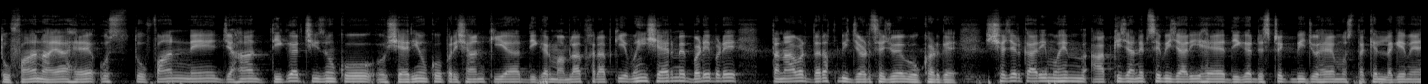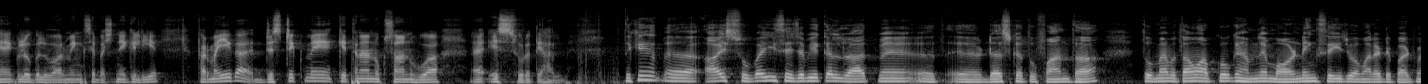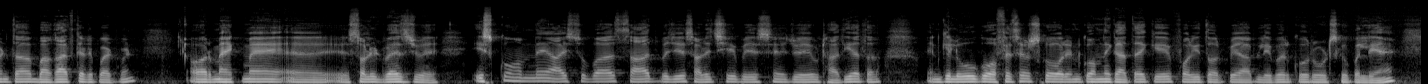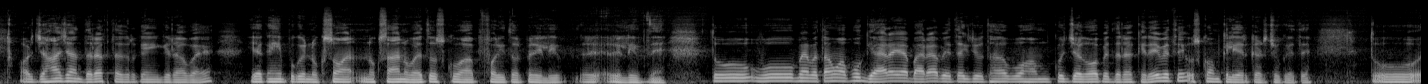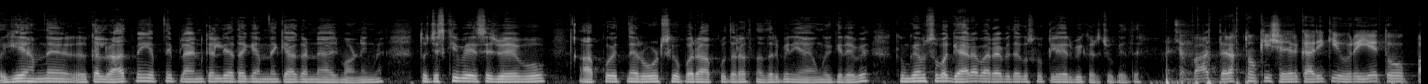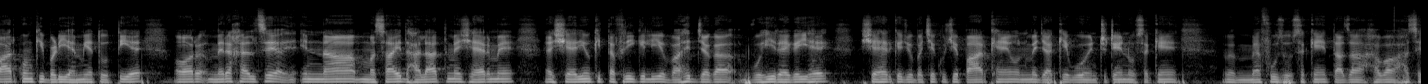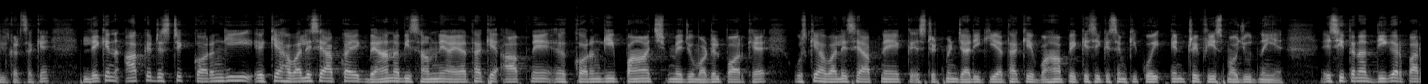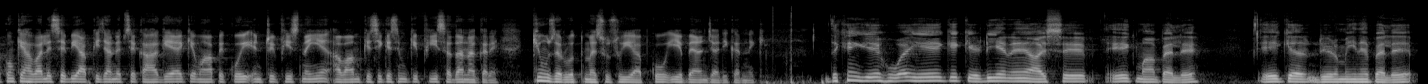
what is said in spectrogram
طوفان آیا ہے، اس طوفان نے جہاں دیگر چیزوں کو، شہریوں کو پریشان کیا، دیگر معاملات خراب کیے، وہیں شہر میں بڑے بڑے تناور درخت بھی جڑ سے جو ہے وہ اکھڑ گئے۔ شجر کاری مہم آپ کی جانب سے بھی جاری ہے، دیگر ڈسٹرکٹ بھی جو ہے مستقل لگے ہوئے ہیں گلوبل وارمنگ سے بچنے کے لیے۔ فرمائیے گا ڈسٹرکٹ میں کتنا نقصان ہوا اس صورتحال میں؟ دیکھیں آج صبح ہی سے جب یہ کل رات میں ڈسٹ کا طوفان تھا تو میں بتاؤں آپ کو کہ ہم نے مارننگ سے ہی جو ہمارا ڈپارٹمنٹ تھا، باغات کا ڈپارٹمنٹ اور محکمہ سالڈ ویسٹ جو ہے، اس کو ہم نے آج صبح سات بجے، ساڑھے چھ بجے سے جو ہے اٹھا دیا تھا ان کے لوگوں کو آفیسرس کو اور ان کو ہم نے کہا تھا کہ فوری طور پہ آپ لیبر کو روڈس کے اوپر لے آئیں اور جہاں جہاں درخت اگر کہیں گرا ہوا ہے یا کہیں پہ کوئی نقصان نقصان ہوا ہے تو اس کو آپ فوری طور پہ ریلیف ریلیف دیں۔ تو وہ میں بتاؤں آپ کو گیارہ یا بارہ بجے تک جو تھا وہ ہم کچھ جگہوں پہ درخت گرے ہوئے تھے، اس کو ہم کلیئر کر چکے تھے۔ تو یہ ہم نے کل رات میں ہی اپنی پلان کر لیا تھا کہ ہم نے کیا کرنا ہے آج مارننگ میں۔ تو جس کی وجہ سے جو ہے وہ آپ کو اتنے روڈس کے اوپر آپ کو درخت نظر بھی نہیں آئے ہوں گے گرے ہوئے، کیونکہ ہم صبح گیارہ بارہ بجے تک اس کو کلیئر بھی کر چکے تھے۔ اچھا بات درختوں کی شجرکاری کی ہو رہی ہے تو پارکوں کی بڑی اہمیت ہوتی ہے۔ اور میرے خیال سے ان مسائد حالات میں شہر میں شہریوں کی تفریح کے لیے واحد جگہ وہی رہ گئی ہے۔ شہر کے جو بچے کچھ پارک ہیں، ان میں جا کے وہ انٹرٹین ہو سکیں۔ محفوظ ہو سکیں، تازہ ہوا حاصل کر سکیں۔ لیکن آپ کے ڈسٹرکٹ کورنگی کے حوالے سے آپ کا ایک بیان ابھی سامنے آیا تھا کہ آپ نے کورنگی پانچ میں جو ماڈل پارک ہے، اس کے حوالے سے آپ نے ایک اسٹیٹمنٹ جاری کیا تھا کہ وہاں پہ کسی قسم کی کوئی انٹری فیس موجود نہیں ہے۔ اسی طرح دیگر پارکوں کے حوالے سے بھی آپ کی جانب سے کہا گیا ہے کہ وہاں پہ کوئی انٹری فیس نہیں ہے، عوام کسی قسم کی فیس ادا نہ کریں۔ کیوں ضرورت محسوس ہوئی آپ کو یہ بیان جاری کرنے کی؟ دیکھیں، یہ ہوا یہ کہ کے ڈی اے نے آج سے ایک ماہ پہلے ایک یا ڈیڑھ مہینے پہلے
